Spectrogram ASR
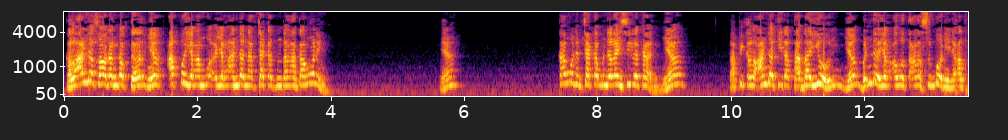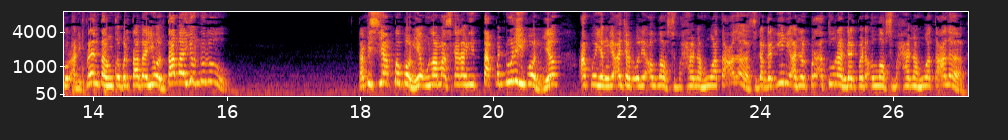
Kalau anda seorang doktor, ya, apa yang yang anda nak cakap tentang agama ni? Ya. Kamu boleh bercakap benda lain silakan, ya. Tapi kalau anda tidak tabayun, ya, benda yang Allah Taala sebut ni Al-Quran ni perintah untuk bertabayun, tabayun dulu. Tapi siapa pun, ya, ulama sekarang ni tak peduli pun, ya, apa yang diajar oleh Allah Subhanahu Wa Taala. Sedangkan ini adalah peraturan daripada Allah Subhanahu Wa Taala.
